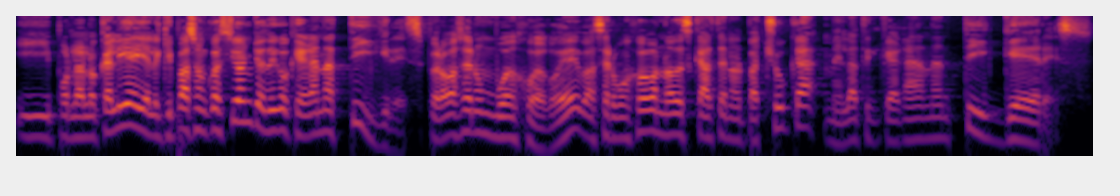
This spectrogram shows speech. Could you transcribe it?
y por la localidad y el equipazo en cuestión, yo digo que gana Tigres. Pero va a ser un buen juego, ¿eh? Va a ser buen juego. No descarten al Pachuca. Me late que ganan Tigres.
